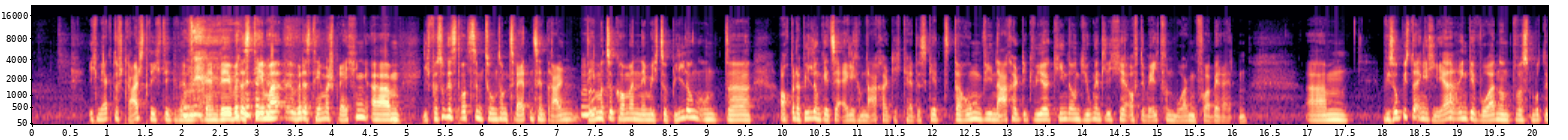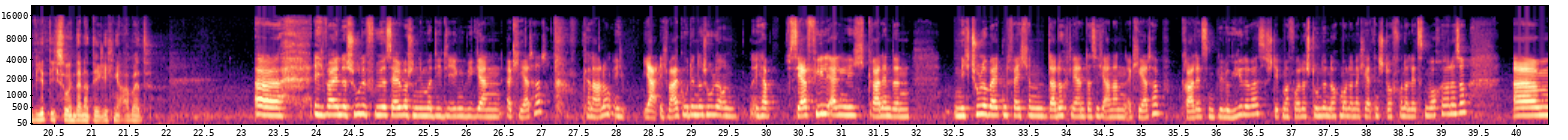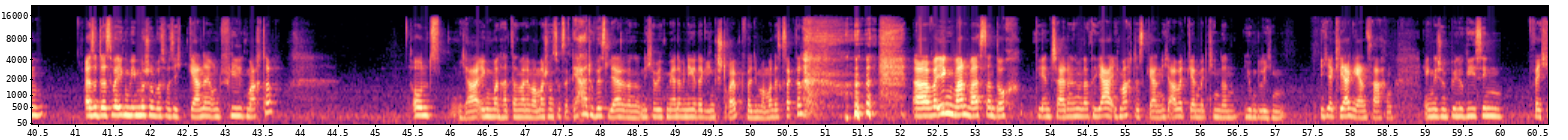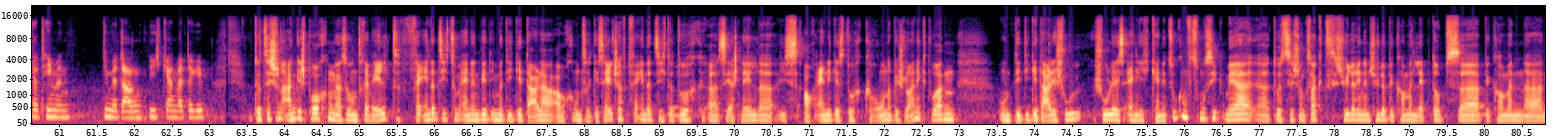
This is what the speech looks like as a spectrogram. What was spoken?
Ich merke, du strahlst richtig, wenn, wenn wir über das Thema, über das Thema sprechen. Ähm, ich versuche jetzt trotzdem zu unserem zweiten zentralen mhm. Thema zu kommen, nämlich zur Bildung. Und äh, auch bei der Bildung geht es ja eigentlich um Nachhaltigkeit. Es geht darum, wie nachhaltig wir Kinder und Jugendliche auf die Welt von morgen vorbereiten. Ähm, wieso bist du eigentlich Lehrerin geworden und was motiviert dich so in deiner täglichen Arbeit? Äh, ich war in der Schule früher selber schon immer die, die irgendwie gern erklärt hat. Keine Ahnung. Ich, ja, ich war gut in der Schule und ich habe sehr viel eigentlich gerade in den nicht Schularbeitenfächern dadurch gelernt, dass ich anderen erklärt habe. Gerade jetzt in Biologie oder was, steht man vor der Stunde nochmal und erklärt den Stoff von der letzten Woche oder so. Ähm, also das war irgendwie immer schon was, was ich gerne und viel gemacht habe. Und ja, irgendwann hat dann meine Mama schon so gesagt, ja, du bist Lehrerin. Und ich habe mich mehr oder weniger dagegen gesträubt, weil die Mama das gesagt hat. Aber irgendwann war es dann doch die Entscheidung, dass ich mir dachte, ja, ich mache das gern. Ich arbeite gern mit Kindern, Jugendlichen. Ich erkläre gern Sachen. Englisch und Biologie sind Fächer, Themen, die mir taugen, die ich gern weitergebe. Du hast es schon angesprochen, also unsere Welt verändert sich zum einen, wird immer digitaler, auch unsere Gesellschaft verändert sich dadurch äh, sehr schnell. Da ist auch einiges durch Corona beschleunigt worden. Und die digitale Schul Schule ist eigentlich keine Zukunftsmusik mehr. Äh, du hast es schon gesagt, Schülerinnen und Schüler bekommen Laptops, äh, bekommen, äh,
